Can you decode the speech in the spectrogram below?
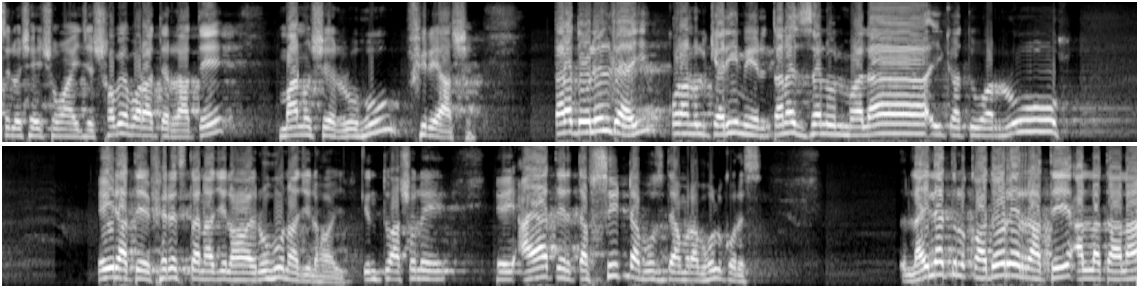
ছিল সেই সময় যে সবে বরাতের রাতে মানুষের রুহু ফিরে আসে। তারা দলিল দেয়, কোরআনুল করিমের, তানাজ্জালুল মালাইকাতু আর রূহ। এই রাতে ফেরেস্তা নাজিল হয়, রুহু নাজিল হয়। কিন্তু আসলে এই আয়াতের তাফসিরটা বুঝতে আমরা ভুল করেছি। লাইলাতুল কদরের রাতে আল্লাহ তাআলা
